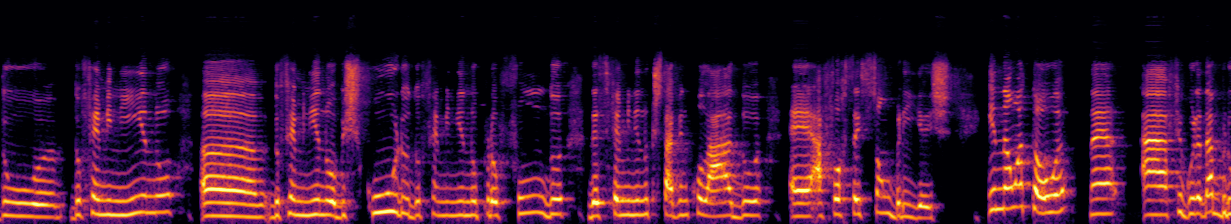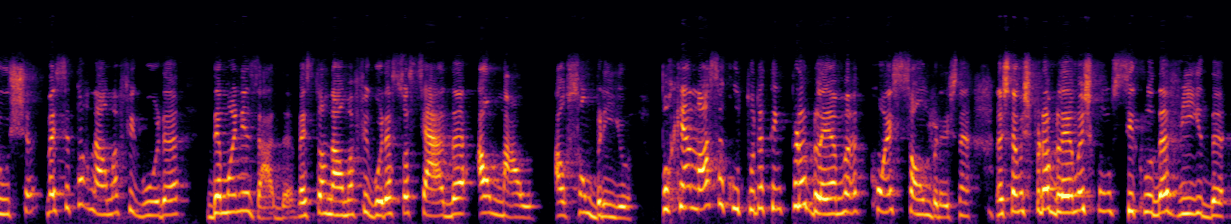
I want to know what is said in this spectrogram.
do, do feminino, uh, do feminino obscuro, do feminino profundo, desse feminino que está vinculado é, a forças sombrias. E não à toa, né, a figura da bruxa vai se tornar uma figura demonizada, vai se tornar uma figura associada ao mal, ao sombrio, porque a nossa cultura tem problema com as sombras, né? Nós temos problemas com o ciclo da vida,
